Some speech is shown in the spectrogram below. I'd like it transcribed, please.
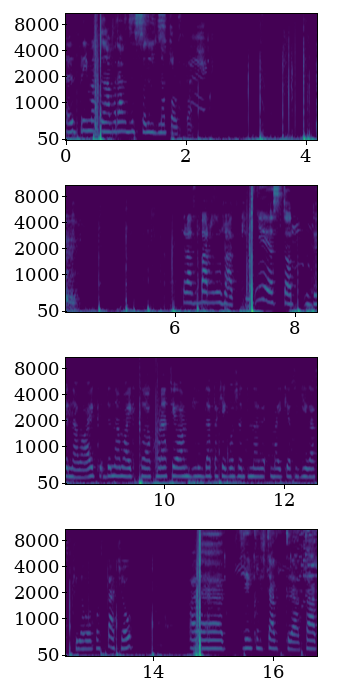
El Primo to naprawdę solidna postać. Teraz bardzo rzadki. Nie jest to Dynamite. Dynamite to akurat ja mam builda takiego, że Dynamite jest giga skillową postacią. Ale większość tak gra, tak.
